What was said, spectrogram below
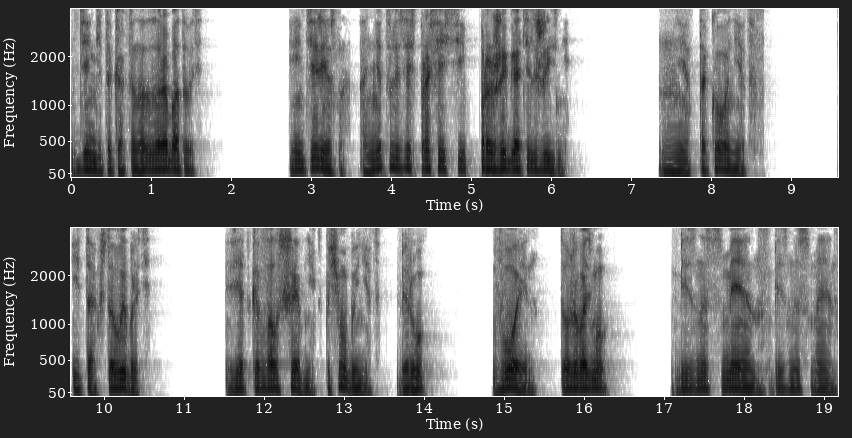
Деньги-то как-то надо зарабатывать. Интересно, а нет ли здесь профессии прожигатель жизни? Нет, такого нет. Итак, что выбрать? Ветка волшебник. Почему бы и нет? Беру. Воин. Тоже возьму. Бизнесмен, бизнесмен.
